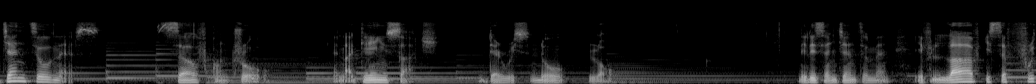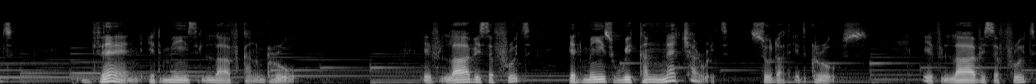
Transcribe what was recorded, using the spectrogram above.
gentleness, self control, and against such there is no law. Ladies and gentlemen, if love is a fruit, then it means love can grow. If love is a fruit, it means we can nurture it so that it grows. If love is a fruit,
